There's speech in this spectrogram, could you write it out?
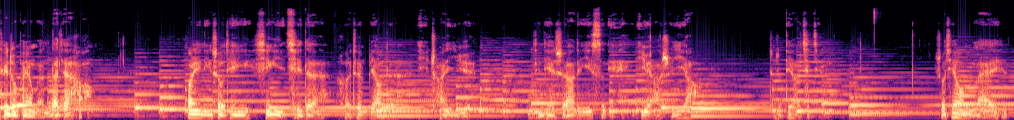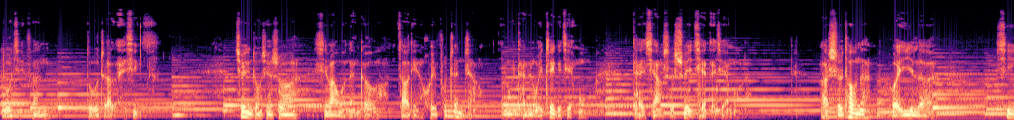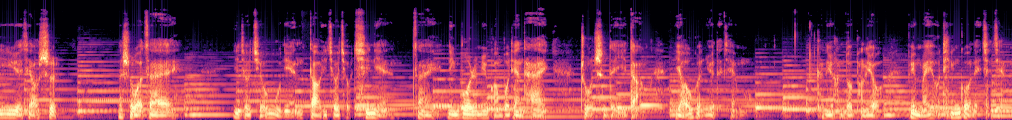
听众朋友们，大家好，欢迎您收听新一期的何振彪的《以传音乐》。今天是二零一四年一月二十一号，这是第二期节目。首先，我们来读几封读者来信。蚯蚓同学说，希望我能够早点恢复正常，因为他认为这个节目太像是睡前的节目了。而石头呢，回忆了新音乐教室，那是我在。一九九五年到一九九七年，在宁波人民广播电台主持的一档摇滚乐的节目，可能有很多朋友并没有听过那期节目。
